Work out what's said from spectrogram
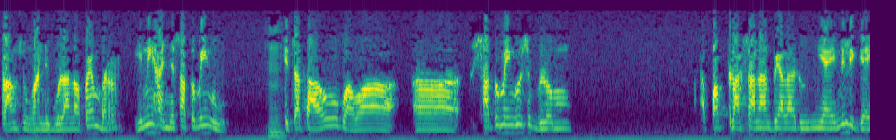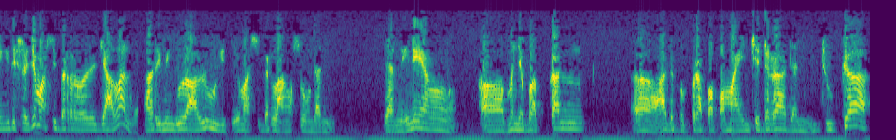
langsungan di bulan November ini hanya satu minggu. Hmm. Kita tahu bahwa uh, satu minggu sebelum apa pelaksanaan Piala Dunia ini Liga Inggris saja masih berjalan hari Minggu lalu gitu ya masih berlangsung dan dan ini yang uh, menyebabkan uh, ada beberapa pemain cedera dan juga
